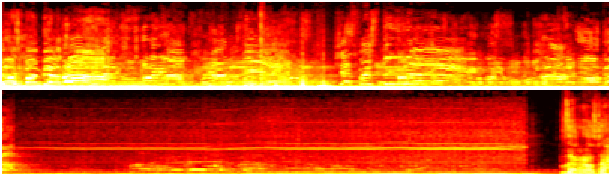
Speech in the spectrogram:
Нас бомбят! зараза.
